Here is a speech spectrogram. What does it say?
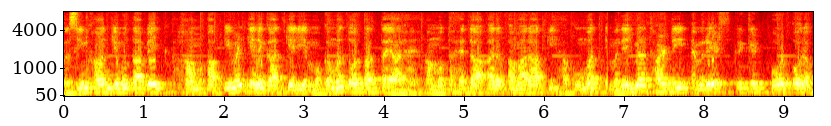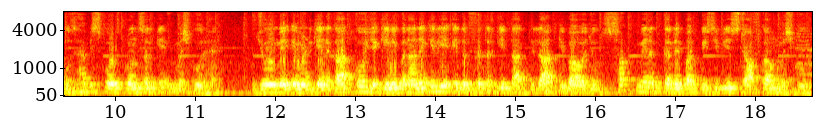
Wasim Khan के मुताबिक, हम अब इवेंट के इनका के लिए मुकम्मल तौर पर तैयार हैं। हम मुतहदा अरब अमारात की हकूमत management authority Emirates cricket board और अबूजहाबी स्पोर्ट्स काउंसिल के मशहूर हैं। जून में इवेंट के इनका को यकीनी बनाने के लिए ईद उल फितर की तातीलत के बावजूद सख्त मेहनत करने पर पीसीबी स्टाफ का मशहूर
